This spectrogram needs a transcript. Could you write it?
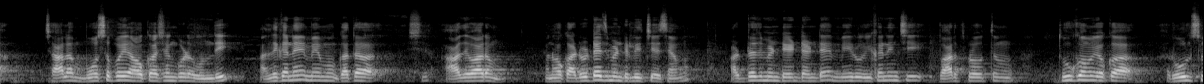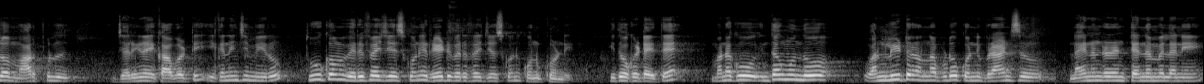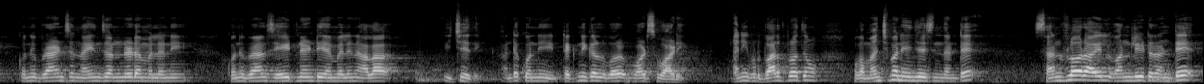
చాలా మోసపోయే అవకాశం కూడా ఉంది. అందుకనే మేము గత ఆదివారం మనం ఒక అడ్వర్టైజ్మెంట్ రిలీజ్ చేశాము. అడ్వర్టైజ్మెంట్ ఏంటంటే మీరు ఇక నుంచి భారత ప్రభుత్వం తూకం యొక్క రూల్స్లో మార్పులు జరిగినాయి కాబట్టి ఇక నుంచి మీరు తూకం వెరిఫై చేసుకొని రేటు వెరిఫై చేసుకొని కొనుక్కోండి. ఇది ఒకటైతే. మనకు ఇంతకుముందు వన్ లీటర్ అన్నప్పుడు కొన్ని brands nine hundred and ten ML అని కొన్ని బ్రాండ్స్ నైన్ హండ్రెడ్ ఎంఎల్ అని కొన్ని బ్రాండ్స్ ఎయిట్ నైంటీ ఎంఎల్ అని అలా ఇచ్చేది. అంటే కొన్ని టెక్నికల్ వర్డ్స్ వాడి. అని ఇప్పుడు భారత ప్రభుత్వం ఒక మంచి పని ఏం చేసిందంటే సన్ఫ్లవర్ ఆయిల్ వన్ లీటర్ అంటే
